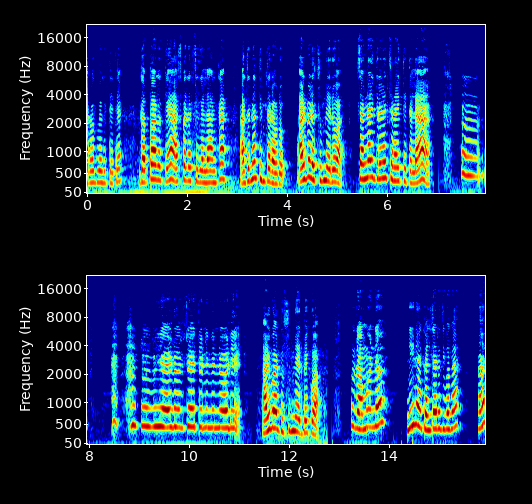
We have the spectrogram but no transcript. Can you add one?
ಆರೋಗ್ಯವಾಗಿರ್ತೈತೆ. ದಪ್ಪ ಆಗೋಕ್ಕೆ ಆಸ್ಪತ್ರೆ ಸಿಗಲ್ಲ ಅಂತ ಅದನ್ನ ತಿಂತಾರೆ ಅವರು. ಅಳ್ಬೇಡ ಸುಮ್ಮನೆ ಇರುವ. ಸಣ್ಣ ಇದ್ರೇ ಚೆನ್ನಾಗಿರ್ತೈತಲ್ಲ? ಎರಡು ವರ್ಷ ಆಯ್ತು ನಿನ್ನ ನೋಡಿ. ಅಳ್ಬಾರ್ದು ಸುಮ್ಮನೆ ಇರಬೇಕು. ರಾಮಣ್ಣ ನೀನು ಯಾಕೆ ಕಲ್ತಾ ಇರೋದು ಇವಾಗ? ಹಾಂ?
